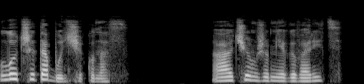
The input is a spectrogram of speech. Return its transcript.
лучший табунщик у нас». «А о чем же мне говорить?»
